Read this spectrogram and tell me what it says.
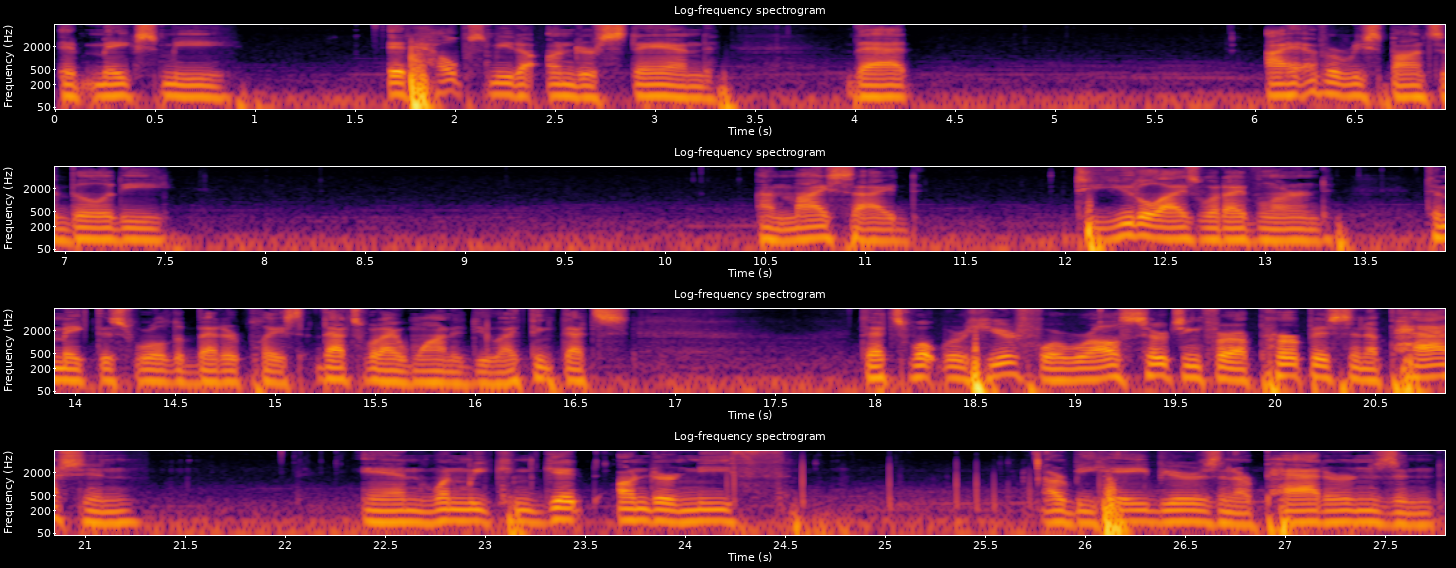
it makes me it helps me to understand that I have a responsibility on my side to utilize what I've learned to make this world a better place. That's what I want to do. I think that's that's what we're here for. We're all searching for a purpose and a passion. And when we can get underneath our behaviors and our patterns and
